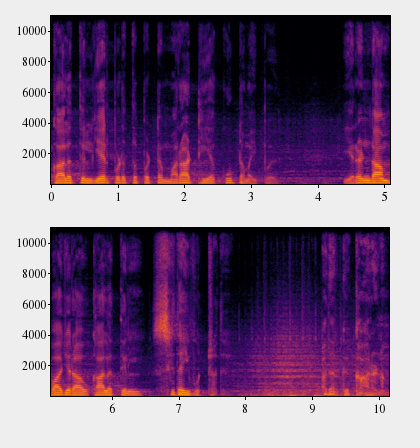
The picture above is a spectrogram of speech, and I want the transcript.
காலத்தில் ஏற்படுத்தப்பட்ட மராட்டிய கூட்டமைப்பு இரண்டாம் பாஜிராவ் காலத்தில் சிதைவுற்றது. அதற்கு காரணம்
